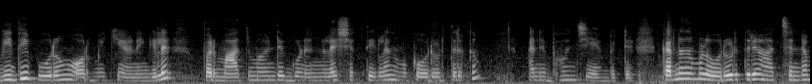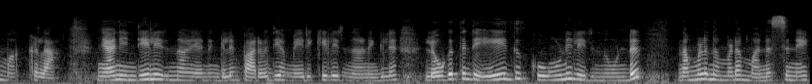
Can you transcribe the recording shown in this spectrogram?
വിധിപൂർവം ഓർമ്മിക്കുകയാണെങ്കിൽ പരമാത്മാവിന്റെ ഗുണങ്ങളെ ശക്തികളെ നമുക്ക് ഓരോരുത്തർക്കും അനുഭവം ചെയ്യാൻ പറ്റും. കാരണം നമ്മൾ ഓരോരുത്തരും അച്ഛന്റെ മക്കളാ. ഞാൻ ഇന്ത്യയിൽ ഇരുന്നാണെങ്കിലും പാർവതി അമേരിക്കയിൽ ഇരുന്നാണെങ്കിലും ലോകത്തിന്റെ ഏത് കോണിലിരുന്നുകൊണ്ട് നമ്മൾ നമ്മുടെ മനസ്സിനെ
